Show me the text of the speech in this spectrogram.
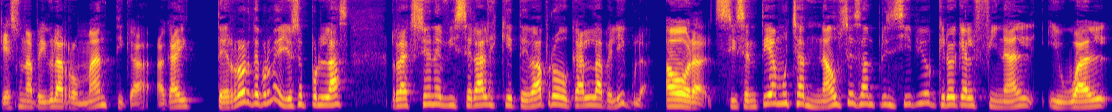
que es una película romántica, acá hay terror de promedio, eso es por las reacciones viscerales que te va a provocar la película. Ahora, si sentía muchas náuseas al principio, creo que al final igual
